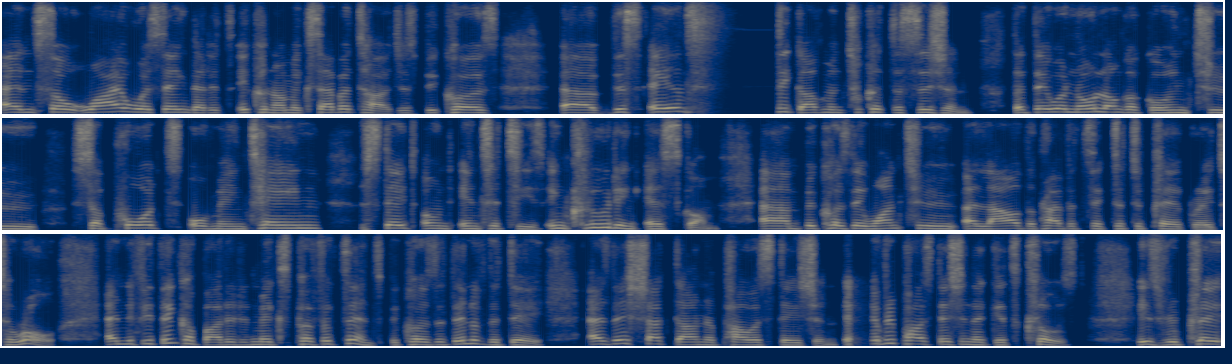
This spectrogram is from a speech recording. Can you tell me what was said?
And so why we're saying that it's economic sabotage is because uh, this ANC government took a decision that they were no longer going to support or maintain state owned entities, including Eskom, um, because they want to allow the private sector to play a greater role. And if you think about it, it makes perfect sense because at the end of the day, as they shut down a power station, every power station that gets closed is, repla-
